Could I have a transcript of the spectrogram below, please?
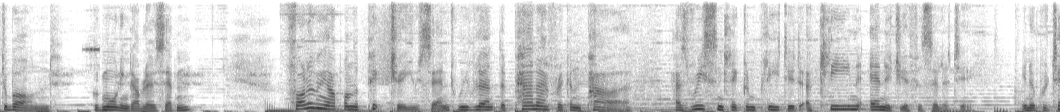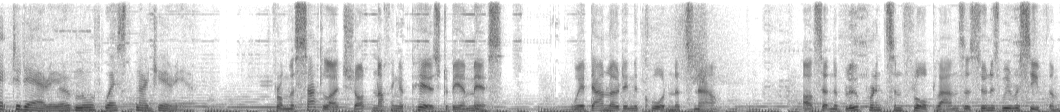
to Bond. Good morning, 007. Following up on the picture you sent, we've learnt that Pan-African Power has recently completed a clean energy facility in a protected area of northwest Nigeria. From the satellite shot, nothing appears to be amiss. We're downloading the coordinates now. I'll send the blueprints and floor plans as soon as we receive them.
